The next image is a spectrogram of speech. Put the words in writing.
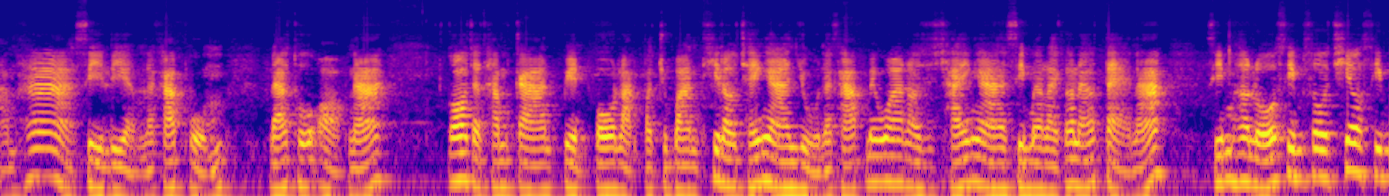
35 สี่เหลี่ยมนะครับผมแล้วโทรออกนะ ก็จะทำการเปลี่ยนโปรหลักปัจจุบันที่เราใช้งานอยู่นะครับ ไม่ว่าเราจะใช้งานซิมอะไรก็แล้วแต่นะซิมฮัลโหลซิมโซเชียลซิม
